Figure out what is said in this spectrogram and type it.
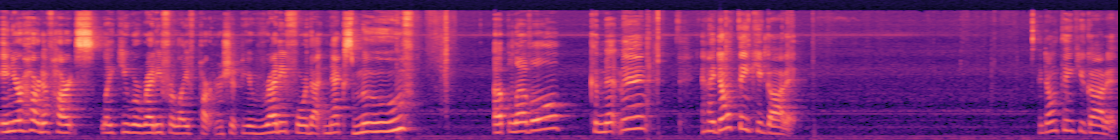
in your heart of hearts, like you were ready for life partnership. You're ready for that next move, up level, commitment. And I don't think you got it. I don't think you got it.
